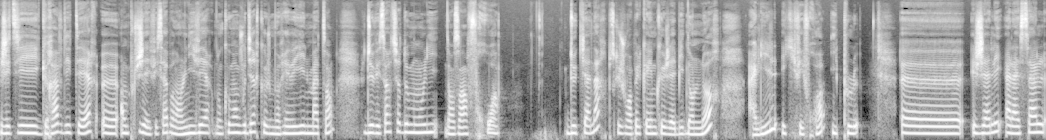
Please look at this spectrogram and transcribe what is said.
J'étais grave déter. Euh, en plus j'avais fait ça pendant l'hiver, donc comment vous dire que je me réveillais le matin, je devais sortir de mon lit dans un froid de canard, parce que je vous rappelle quand même que j'habite dans le nord, à Lille, et qu'il fait froid, il pleut. j'allais à la salle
